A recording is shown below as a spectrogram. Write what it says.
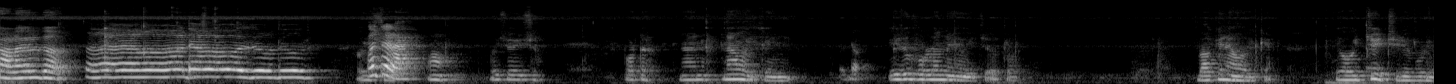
കളയരുത്. ആ ഒഴിച്ചു. ഒഴിച്ചു പോട്ടെ ഞാൻ ഞാൻ ഒഴിക്കാം ഇനി. ഇത് ഫുള്ളൊന്ന് ഒഴിച്ചു കേട്ടോ. ബാക്കി ഞാൻ ചോദിക്കാം. ചോദിച്ചു ഇച്ചിരി കൂടി.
